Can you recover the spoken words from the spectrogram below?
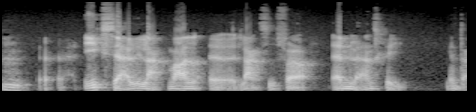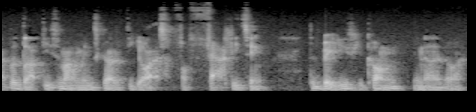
Mm. Øh, ikke særlig langt, meget øh, lang tid før 2. verdenskrig, men der blev dræbt lige så mange mennesker, og de gjorde altså forfærdelige ting. Den belgiske konge, en af det var.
